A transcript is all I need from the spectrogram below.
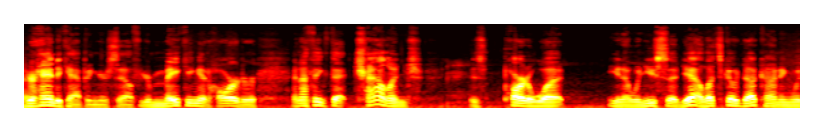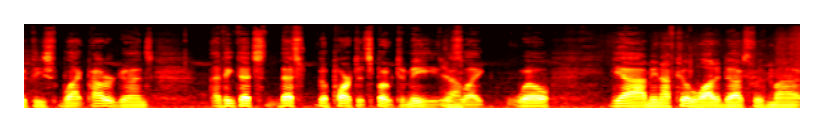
you're handicapping yourself you're making it harder and i think that challenge is part of what you know when you said yeah let's go duck hunting with these black powder guns i think that's that's the part that spoke to me Yeah. it's like well yeah, I mean, I've killed a lot of ducks with my,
